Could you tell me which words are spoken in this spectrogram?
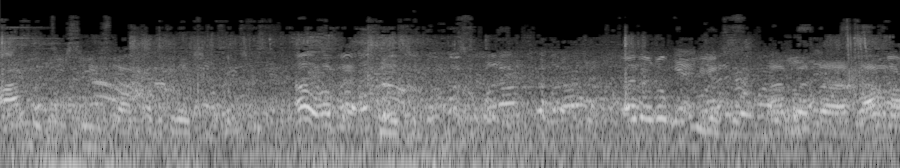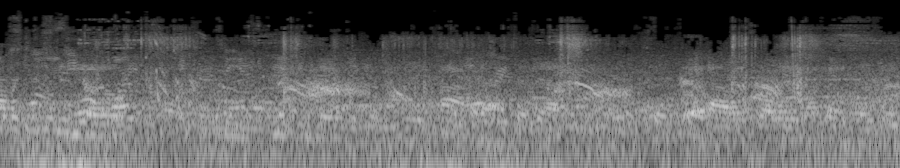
I'm relations. Oh, okay. I don't know guys are, uh, Armor continues to go. Making games. Ah, yeah. So, right now, it's probably not gonna take it.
